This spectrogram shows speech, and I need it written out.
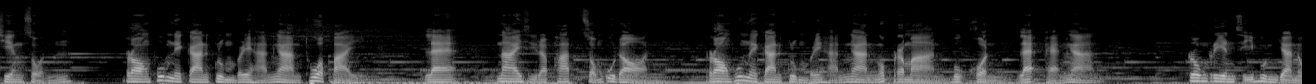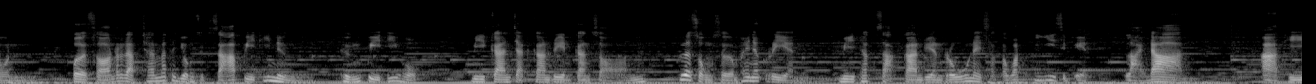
เชียงสน รองผู้อำนวยการกลุ่มบริหารงานทั่วไป และ นายศิรพัฒน์สมอุดร รองผู้อำนวยการกลุ่มบริหารงานงบประมาณ บุคคล และแผนงาน โรงเรียนศรีบุญญานนท์เปิดสอนระดับชั้นมัธยมศึกษาปีที่ 1 ถึงปีที่ 6 มีการจัดการเรียนการสอน เพื่อส่งเสริมให้นักเรียน มีทักษะการเรียนรู้ในศตวรรษที่ 21 หลายด้าน อาทิ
